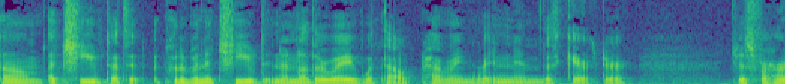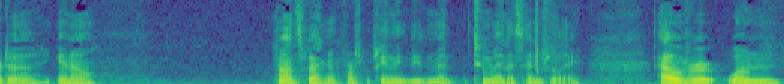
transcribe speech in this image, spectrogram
um achieved. That's it. it. Could have been achieved in another way without having written in this character, just for her to you know bounce back and forth between these two men essentially. However, when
